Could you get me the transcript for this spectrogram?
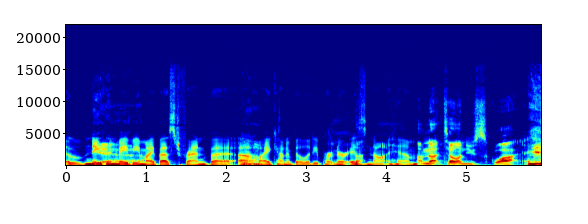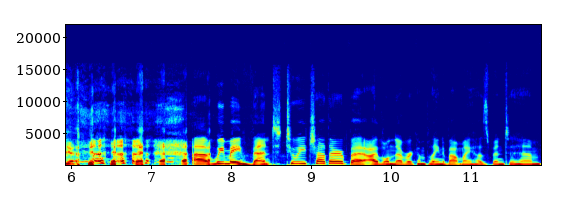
Uh, Nathan may be my best friend, but uh, Yeah. my accountability partner is not him. i'm not telling you squat uh, we may vent to each other, but I will never complain about my husband to him.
